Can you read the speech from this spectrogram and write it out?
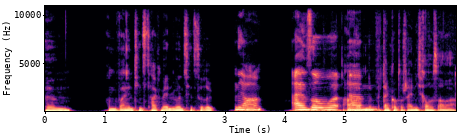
Ähm, am Valentinstag melden wir uns hier zurück. Ja, also, Aber ähm, dann kommt wahrscheinlich nicht raus, aber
